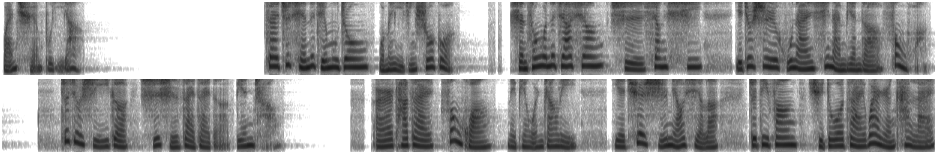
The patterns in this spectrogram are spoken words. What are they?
完全不一样。在之前的节目中，我们已经说过，沈从文的家乡是湘西。也就是湖南西南边的凤凰，这就是一个实实在在的边城。而他在凤凰那篇文章里，也确实描写了这地方许多在外人看来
